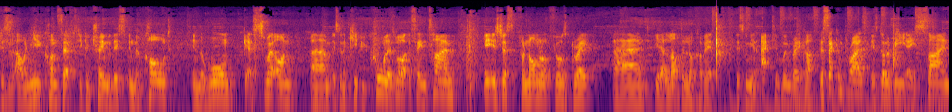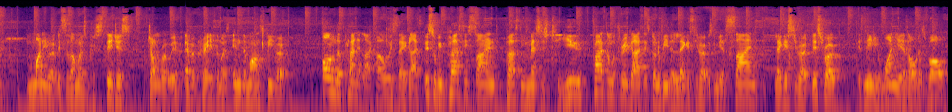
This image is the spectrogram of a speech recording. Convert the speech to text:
This is our new concept. You can train with this in the cold, in the warm, get a sweat on. Um, it's gonna keep you cool as well at the same time. It is just phenomenal, it feels great and yeah, love the look of it. This is gonna be an active windbreaker. The second prize is gonna be a signed money rope. This is our most prestigious jump rope we've ever created, the most in-demand speed rope on the planet, like I always say, guys. This will be personally signed, personally messaged to you. Prize number three, guys, is gonna be the legacy rope. It's gonna be a signed legacy rope. This rope is nearly one years old as well.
